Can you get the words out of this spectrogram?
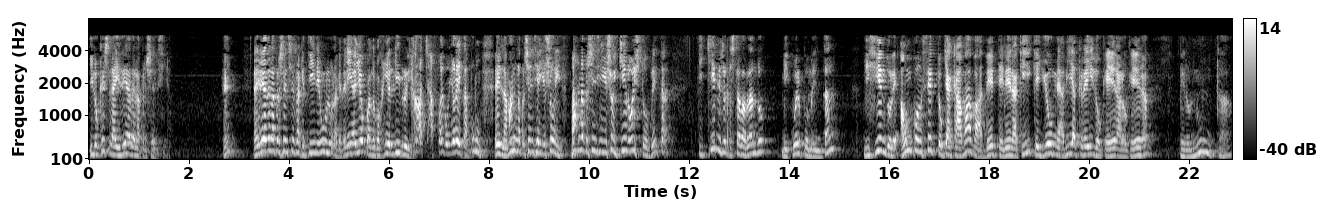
y lo que es la idea de la presencia. ¿Eh? La idea de la presencia es la que tiene uno, la que tenía yo cuando cogí el libro y ¡hacha! Fuego violeta, ¡pum! En la magna presencia yo soy, magna presencia yo soy, quiero esto, beta. ¿Y quién es el que estaba hablando? Mi cuerpo mental diciéndole a un concepto que acababa de tener aquí, que yo me había creído que era lo que era, pero nunca,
